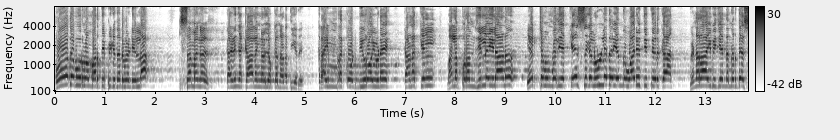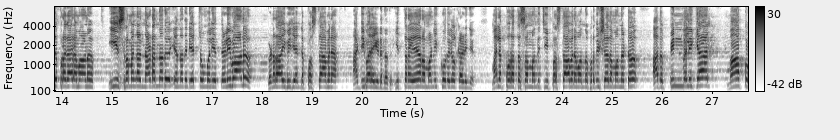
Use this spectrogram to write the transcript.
ബോധപൂർവം വർദ്ധിപ്പിക്കുന്നതിന് വേണ്ടിയുള്ള ശ്രമങ്ങൾ കഴിഞ്ഞ കാലങ്ങളിലൊക്കെ നടത്തിയത്. ക്രൈം റെക്കോർഡ് ബ്യൂറോയുടെ കണക്കിൽ മലപ്പുറം ജില്ലയിലാണ് ഏറ്റവും വലിയ കേസുകൾ ഉള്ളത് എന്ന് വരുത്തി തീർക്കാൻ പിണറായി വിജയന്റെ നിർദ്ദേശപ്രകാരമാണ് ഈ ശ്രമങ്ങൾ നടന്നത് എന്നതിന്റെ ഏറ്റവും വലിയ തെളിവാണ് പിണറായി വിജയന്റെ പ്രസ്താവന അടിവരയിടുന്നത്. ഇത്രയേറെ മണിക്കൂറുകൾ കഴിഞ്ഞ് മലപ്പുറത്തെ സംബന്ധിച്ച് ഈ പ്രസ്താവന വന്ന് പ്രതിഷേധം വന്നിട്ട് അത് പിൻവലിക്കാൻ മാപ്പ്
